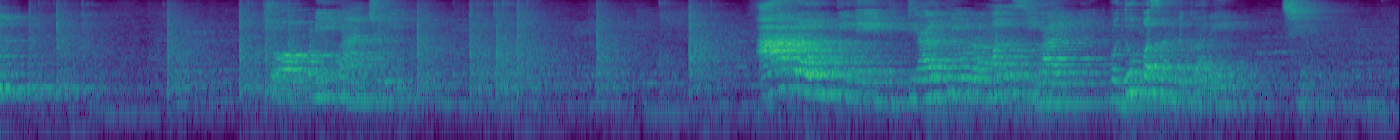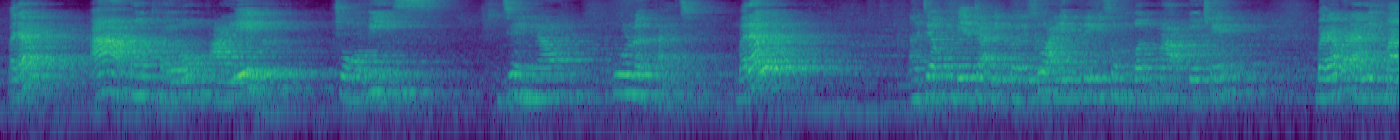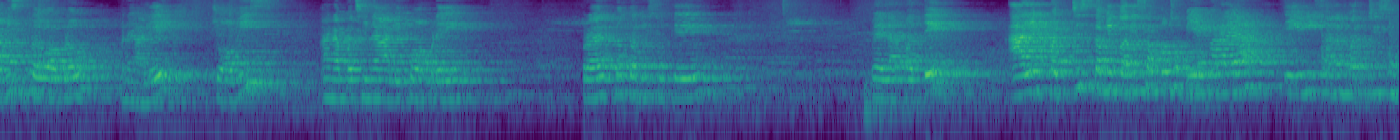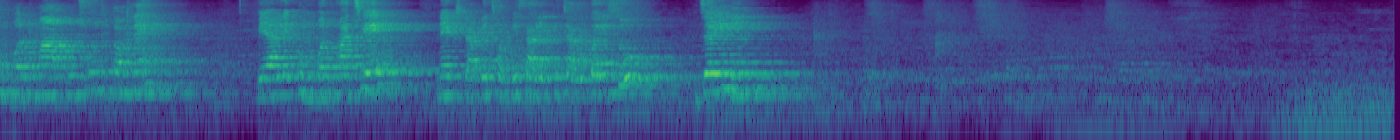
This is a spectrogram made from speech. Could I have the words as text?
ચોપડી વાંચવી. આ પ્રવૃત્તિને વિદ્યાર્થીઓ રમત સિવાય વધુ પસંદ કરે છે બરાબર આ આપણો થયો આલેખ ચોવીસ જે અહીંયા પૂર્ણ થાય છે બરાબર આજે આપણે બે જ આલેખ કરીશું આલેખ ત્રેવીસ હોમવર્કમાં આપ્યો છે બરાબર આલેખ બાવીસ થયો આપણો અને આલેખ ચોવીસ આના પછીના આલેખો આપણે પ્રયત્ન કરીશું કે પહેલા પતે. આલેખ 25 તમે કરી શકો છો બે કરાયા 23 અને 25 હોમવર્કમાં આપું છું તમને. બે આલેખ હોમવર્કમાં છે. નેક્સ્ટ આપણે 26 આલેખથી ચાલુ કરીશું. જય હિન્દ.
